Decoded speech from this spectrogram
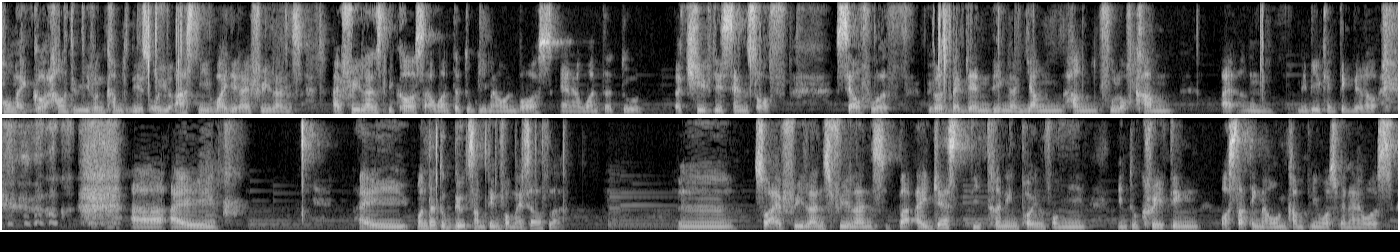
oh my God, how do we even come to this? Oh, you asked me, why did I freelance? I freelanced because I wanted to be my own boss and I wanted to achieve this sense of self worth. Because back then, being a young hung full of cum, I, um, maybe you can take that out. uh, I, I wanted to build something for myself. Lah. Uh, so I freelance, freelance. But I guess the turning point for me into creating or starting my own company was when I was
